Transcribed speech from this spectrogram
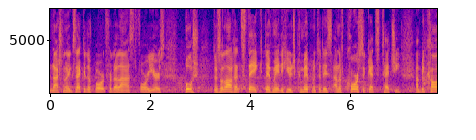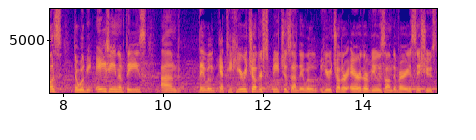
National Executive Board for the last four years. But there's a lot at stake. They've made a huge commitment to this, and of course it gets tetchy. And because there will be 18 of these, and they will get to hear each other's speeches and they will hear each other air their views on the various issues.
